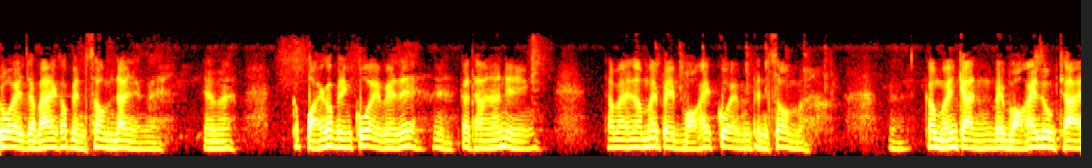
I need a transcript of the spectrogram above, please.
กล้วยจะให้เขาเป็นส้มได้ยังไงใช่ไหมก็ปล่อยเขาเป็นกล้วยไปเลยก็เท่านั้นเองทำไมเราไม่ไปบอกให้กล้วยมันเป็นส้มอะก็เหมือนกันไปบอกให้ลูกชาย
